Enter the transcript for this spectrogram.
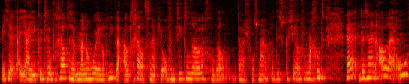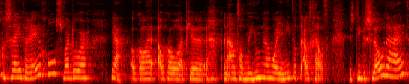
weet je, ja, je kunt heel veel geld hebben, maar dan hoor je nog niet bij oud geld. Dan heb je of een titel nodig, hoewel daar is volgens mij ook wat discussie over. Maar goed, hè, er zijn allerlei ongeschreven regels waardoor ja, ook al, ook al heb je een aantal miljoenen, hoor je niet tot oud geld. Dus die beslotenheid,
